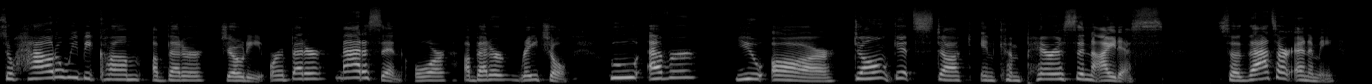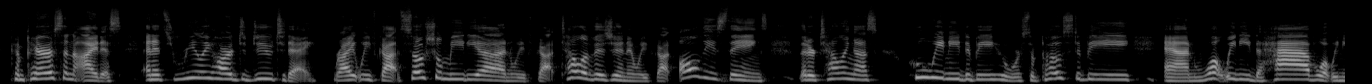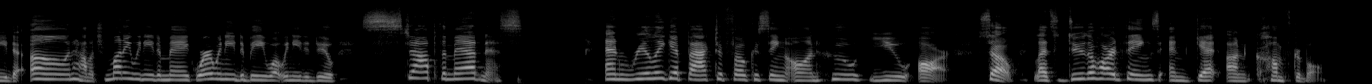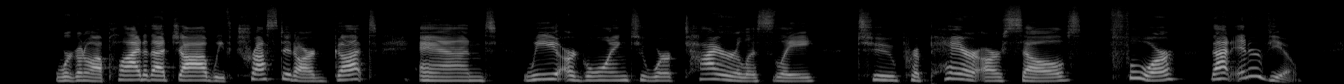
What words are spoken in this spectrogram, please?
So, how do we become a better Jodi or a better Madison or a better Rachel? Whoever you are, don't get stuck in comparisonitis. So that's our enemy, comparisonitis. And it's really hard to do today, right? We've got social media and we've got television and we've got all these things that are telling us who we need to be, who we're supposed to be, and what we need to have, what we need to own, how much money we need to make, where we need to be, what we need to do. Stop the madness and really get back to focusing on who you are. So let's do the hard things and get uncomfortable. We're going to apply to that job. We've trusted our gut and we are going to work tirelessly to prepare ourselves for that interview.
